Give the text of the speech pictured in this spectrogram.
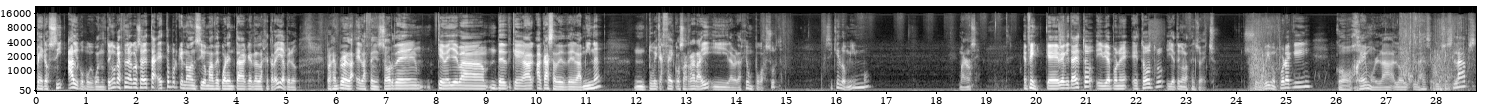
pero sí algo. Porque cuando tengo que hacer una cosa de esta, esto porque no han sido más de 40 que eran las que traía, pero... Por ejemplo, el, ascensor de que me lleva que a, casa desde la mina tuve que hacer cosas raras ahí y la verdad es que es un poco absurdo. Así que lo mismo. Bueno, no sé. En fin, que voy a quitar esto y voy a poner esto otro y ya tengo el ascenso hecho. Subimos por aquí, cogemos los, los slabs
